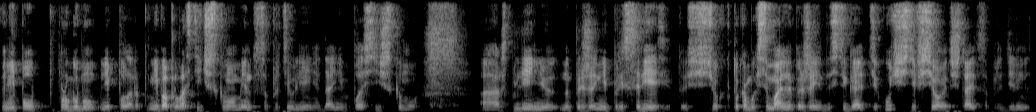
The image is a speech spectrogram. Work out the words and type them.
Не по упругому, не по, не по пластическому моменту сопротивления, да, не по пластическому а, распределению напряжения при срезе. То есть все, как только максимальное напряжение достигает текучести, все, это считается предельная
